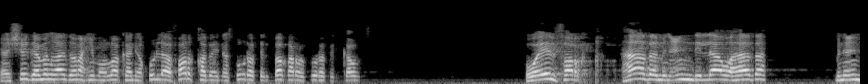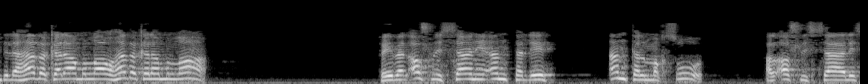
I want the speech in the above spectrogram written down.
يعني الشيخ جميل غازي رحمه الله كان يقول لا فرق بين سورة البقرة وسورة الكوثر. هو إيه الفرق؟ هذا من عند الله وهذا من عند الله. هذا كلام الله وهذا كلام الله. فيبقى الأصل الثاني أنت الإيه؟ أنت المقصود. الأصل الثالث.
